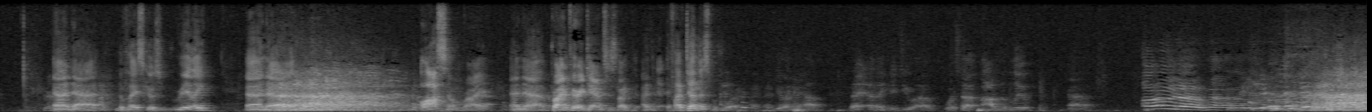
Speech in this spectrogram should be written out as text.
And uh, the place goes, really? And uh, awesome, right? And uh, Bryan Ferry dances like, if I've done this before, I feel like I have. I, like to do, uh, what's that, Out of the Blue? oh, no, no.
